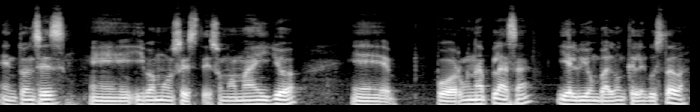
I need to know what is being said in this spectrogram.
Entonces eh, íbamos este, su mamá y yo eh, por una plaza y él vio un balón que le gustaba.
